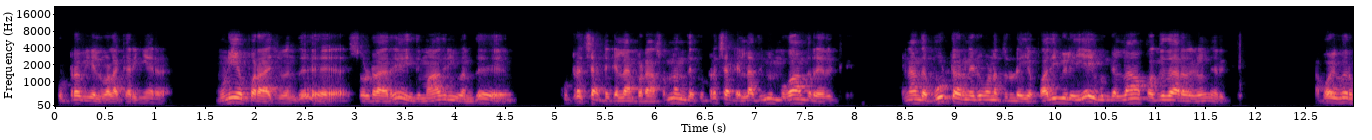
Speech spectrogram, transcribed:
குற்றவியல் வழக்கறிஞர் முனியப்பராஜ் வந்து சொல்றாரு இது மாதிரி வந்து குற்றச்சாட்டுக்கெல்லாம் இப்ப நான் சொன்ன இந்த குற்றச்சாட்டு எல்லாத்துக்குமே முகாந்திரம் இருக்கு. ஏன்னா அந்த பூட்டர் நிறுவனத்தினுடைய பதிவிலேயே இவங்கெல்லாம் பங்குதாரர்கள்னு இருக்கு. அப்போ இவர்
